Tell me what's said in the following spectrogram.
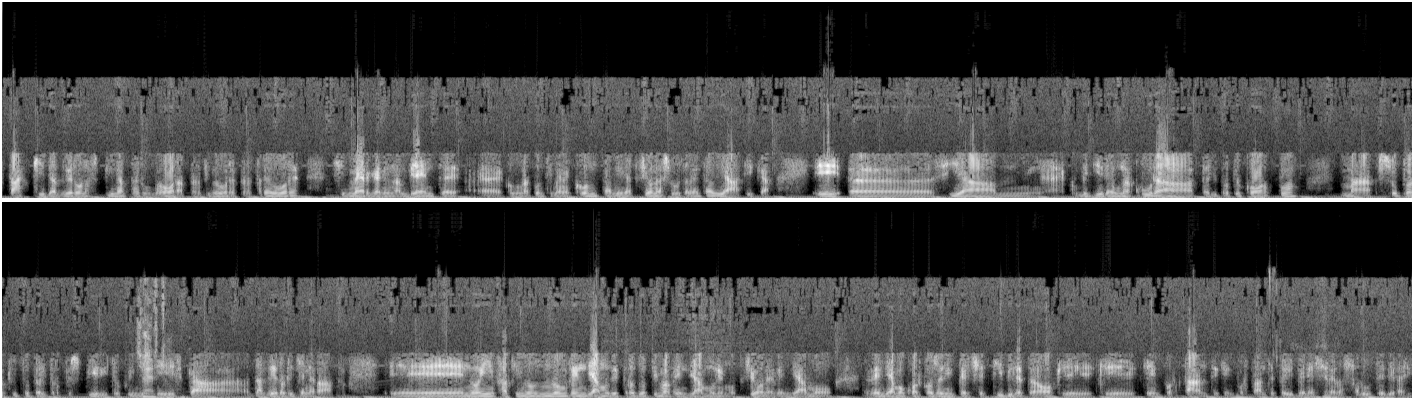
stacchi davvero la spina per un'ora, per due ore, per tre ore, si immerga in un ambiente eh, con una contaminazione assolutamente asiatica e eh, sia mh, mm, come dire, una cura per il proprio corpo ma soprattutto per il proprio spirito, quindi certo. che esca davvero rigenerato. E noi infatti non, non, vendiamo dei prodotti ma vendiamo un'emozione, vendiamo, vendiamo qualcosa di impercettibile però che, che, che, è importante, che è importante per il benessere e la salute direi.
